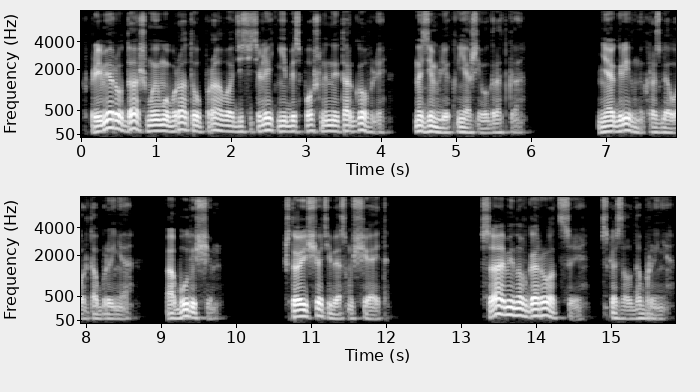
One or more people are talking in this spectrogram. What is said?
К примеру, дашь моему брату право десятилетней беспошлинной торговли на земле княжьего городка. Не о гривнах разговор, Добрыня, а о будущем. Что еще тебя смущает?» «Сами новгородцы», — сказал Добрыня.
